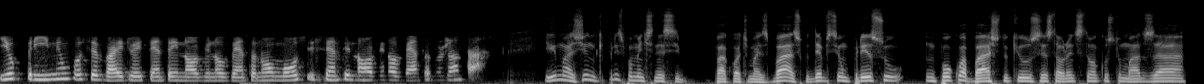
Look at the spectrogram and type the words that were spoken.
E o premium você vai de R$ 89,90 no almoço e R$ 109,90 no jantar. Eu imagino que principalmente nesse pacote mais básico, deve ser um preço um pouco abaixo do que os restaurantes estão acostumados a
